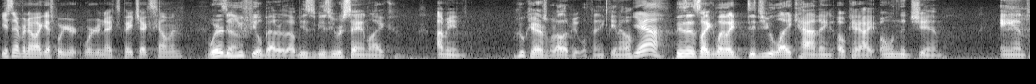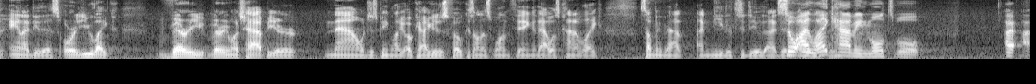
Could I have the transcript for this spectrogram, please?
you just never know, I guess, where your where your next paycheck's coming. Where So- do you feel better though? Because because you were saying like, I mean, who cares what other people think? You know. Yeah, Because it's like, like, like, did you like having? Okay, I own the gym, and and I do this, or are you like very very much happier now, just being like, okay, I could just focus on this one thing, and that was kind of like something that I needed to do that I did. So I like having multiple. I, I,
